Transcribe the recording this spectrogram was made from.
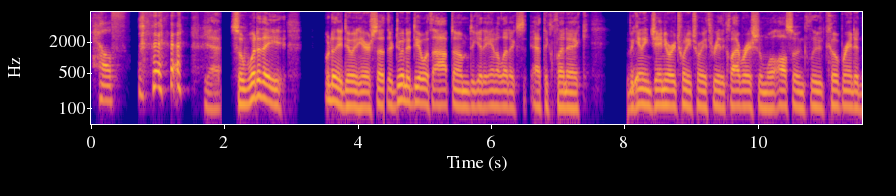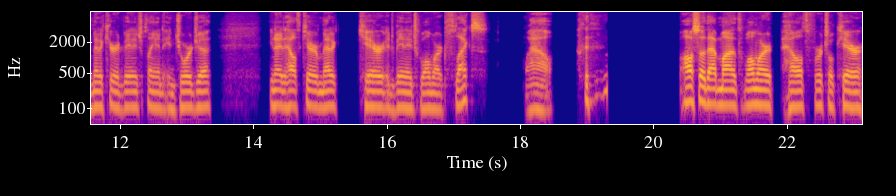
health. yeah. So what are they what are they doing here? So they're doing a deal with Optum to get analytics at the clinic. Mm-hmm. Beginning January 2023, the collaboration will also include co-branded Medicare Advantage plan in Georgia, United Healthcare Medicare Advantage Walmart Flex. Wow. Mm-hmm. Also, that month, Walmart Health Virtual Care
